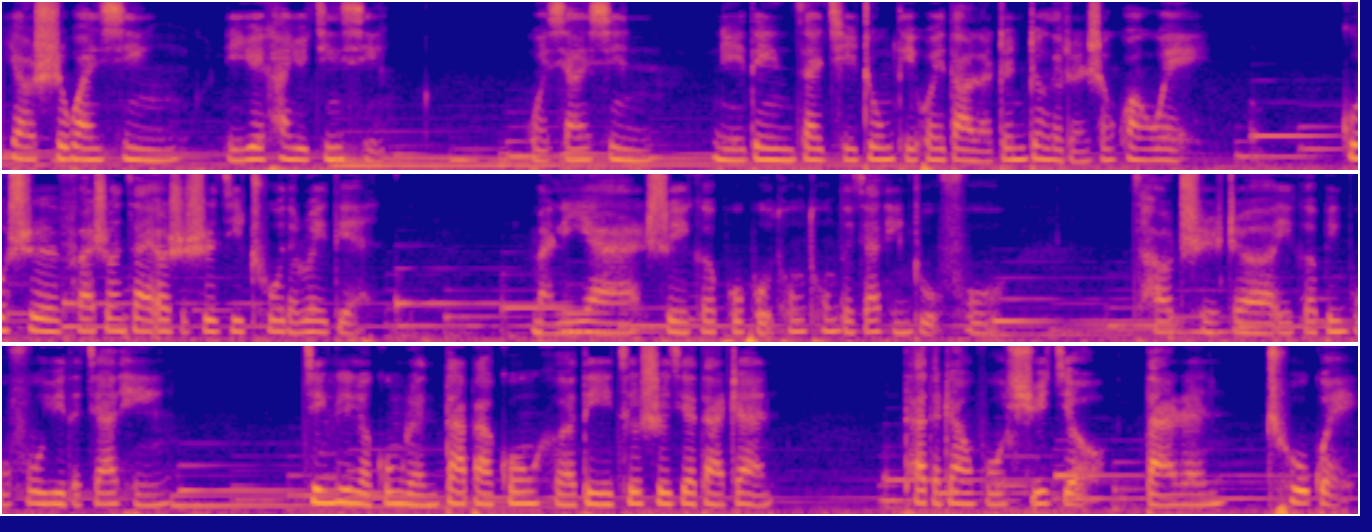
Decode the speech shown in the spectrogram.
要是万幸你越看越惊醒，我相信你一定在其中体会到了真正的人生换位。故事发生在二十世纪初的瑞典。玛利亚是一个普普通通的家庭主妇，操持着一个并不富裕的家庭。经历了工人大罢工和第一次世界大战，她的丈夫酗酒、打人、出轨，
